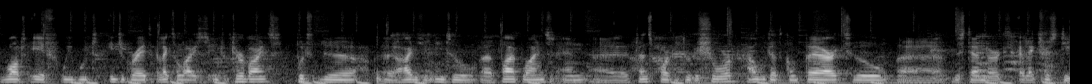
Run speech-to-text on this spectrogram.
what if we would integrate electrolyzers into turbines, put the uh, hydrogen into uh, pipelines and uh, transport it to the shore. How would that compare to uh, the standard electricity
